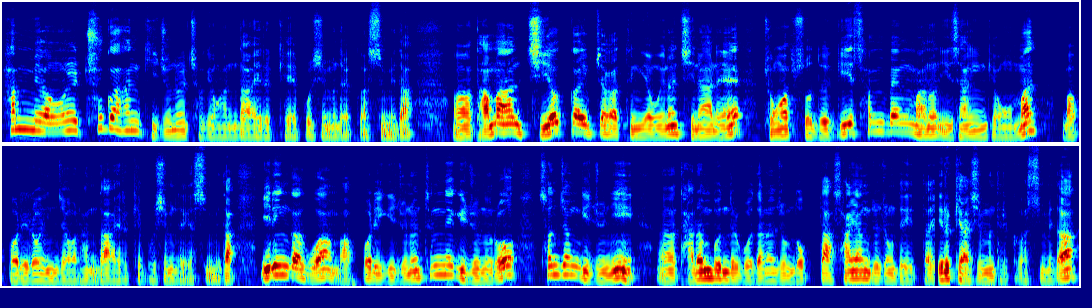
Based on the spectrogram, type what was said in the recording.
한 명을 추가한 기준을 적용한다 이렇게 보시면 될 것 같습니다. 어, 다만 지역 가입자 같은 경우에는 지난해 종합소득이 300만 원 이상인 경우만 맞벌이로 인정을 한다 이렇게 보시면 되겠습니다. 1인 가구와 맞벌이 기준은 특례 기준으로 선정 기준이 어, 다른 분들보다는 좀 높다 상향 조정돼 있다 이렇게 아시면 될 것 같습니다.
